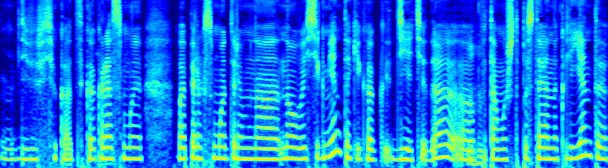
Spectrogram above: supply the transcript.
диверсификации. Как раз мы, во-первых, смотрим на новый сегмент, такие как дети, да, uh-huh. потому что постоянно клиенты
